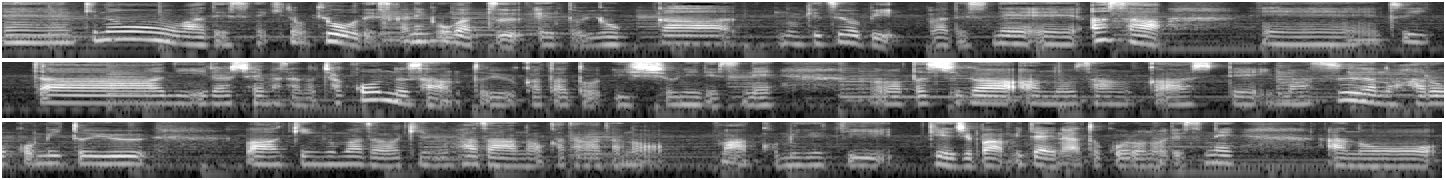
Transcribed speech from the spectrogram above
えー、昨日はですね昨日今日ですかね5月、えー、と4日の月曜日はですね、えー、朝、えー、ツイッターにいらっしゃいますあのチャコンヌさんという方と一緒にですねあの私があの参加していますあのハロコミというワーキングマザーワーキングファザーの方々の、まあ、コミュニティ掲示板みたいなところのですねあの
